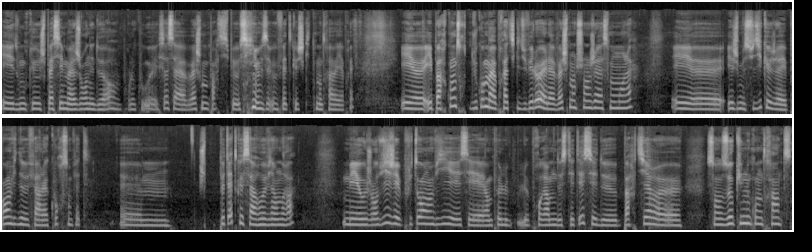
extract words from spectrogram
et donc, euh, je passais ma journée dehors pour le coup. Et ça, ça a vachement participé aussi au fait que je quitte mon travail après. Et, euh, et, par contre, du coup, ma pratique du vélo, elle a vachement changé à ce moment-là. Et, je me suis dit que j'avais pas envie de faire la course en fait. Peut-être que ça reviendra, mais aujourd'hui, j'ai plutôt envie, et c'est un peu le, programme de cet été, c'est de partir sans aucune contrainte,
